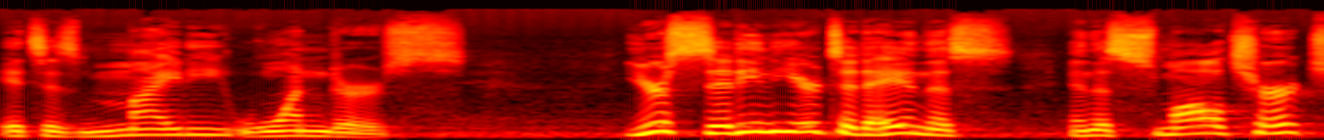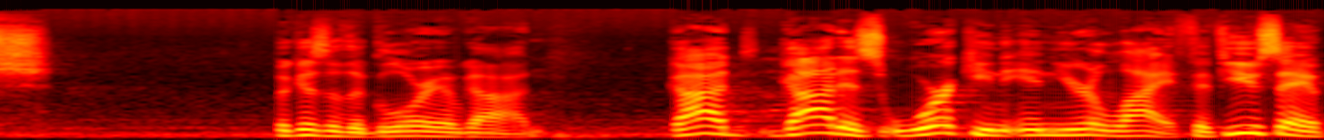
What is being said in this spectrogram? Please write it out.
it's his mighty wonders. You're sitting here today in this, in this small church because of the glory of God. God, God is working in your life. If you say,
